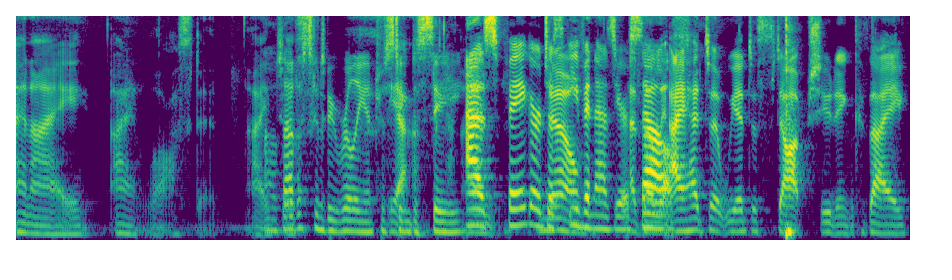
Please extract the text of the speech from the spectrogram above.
and I I lost it. I Oh, just, that is going to be really interesting yeah. to see. As Fig or just no. even as yourself? I had to. We had to stop shooting because I,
